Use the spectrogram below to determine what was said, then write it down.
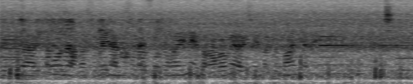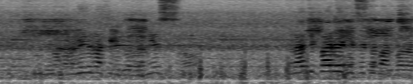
natin na ito mo, nakasabay namin sa nagsuso ngayon eh, baka mamaya kasi matumahan yan eh. Nakalito na siguro lang yun. Traffic para yan sa tapat, para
